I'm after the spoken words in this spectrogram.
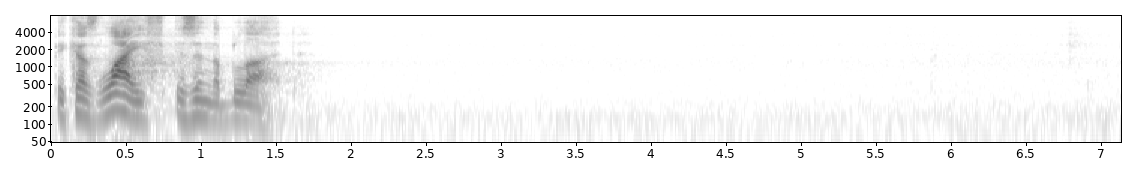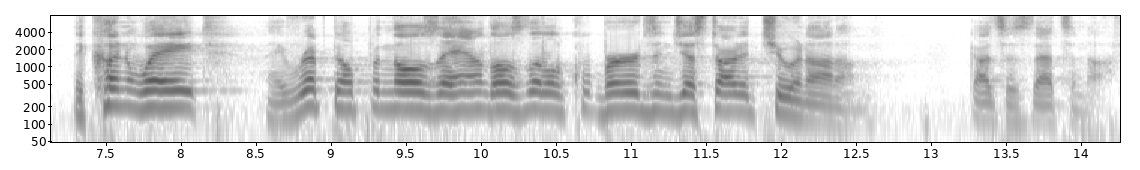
Because life is in the blood. They couldn't wait. They ripped open those, those little birds and just started chewing on them. God says, That's enough.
